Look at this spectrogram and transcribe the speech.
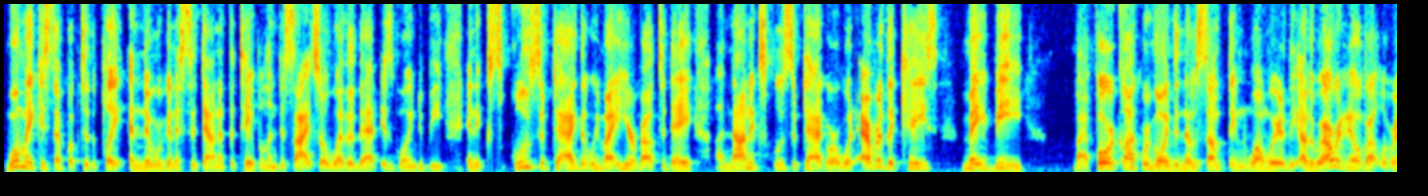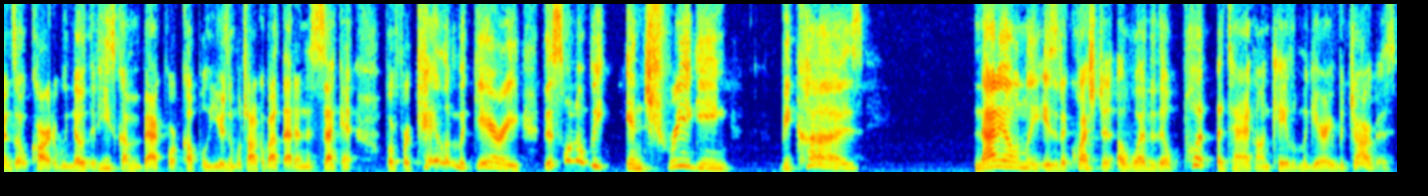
We'll make you step up to the plate and then we're going to sit down at the table and decide. So, whether that is going to be an exclusive tag that we might hear about today, a non exclusive tag, or whatever the case may be, by four o'clock, we're going to know something one way or the other. We already know about Lorenzo Carter. We know that he's coming back for a couple years, and we'll talk about that in a second. But for Kaleb McGary, this one will be intriguing because not only is it a question of whether they'll put a tag on Kaleb McGary, but Jarvis,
